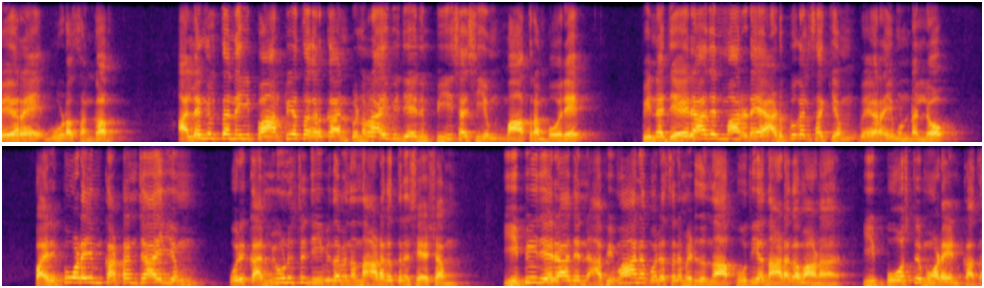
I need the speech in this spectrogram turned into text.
വേറെ ഗൂഢസംഘം? അല്ലെങ്കിൽ തന്നെ ഈ പാർട്ടിയെ തകർക്കാൻ പിണറായി വിജയനും പി ശശിയും മാത്രം പോരെ? പിന്നെ ജയരാജന്മാരുടെ അടുപ്പുകൾ സഖ്യം വേറെയുമുണ്ടല്ലോ. പരിപ്പുവടയും കട്ടൻ ചായയും ഒരു കമ്മ്യൂണിസ്റ്റ് ജീവിതം എന്ന നാടകത്തിന് ശേഷം ഇ പി ജയരാജൻ അഭിമാന പുരസരം എഴുതുന്ന പുതിയ നാടകമാണ് ഈ പോസ്റ്റ് മോഡേൺ കഥ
